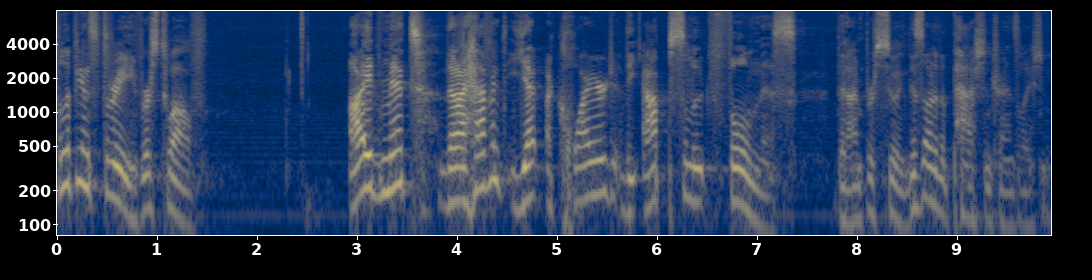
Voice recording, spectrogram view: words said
Philippians 3, verse 12. I admit that I haven't yet acquired the absolute fullness that I'm pursuing. This is out of the Passion Translation.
